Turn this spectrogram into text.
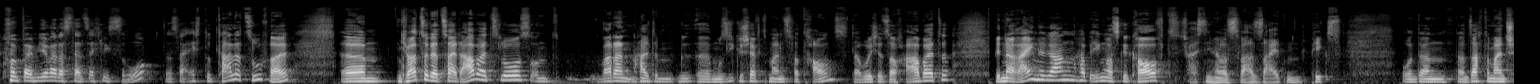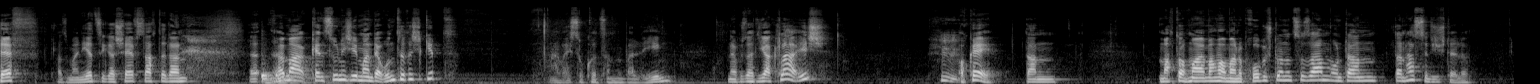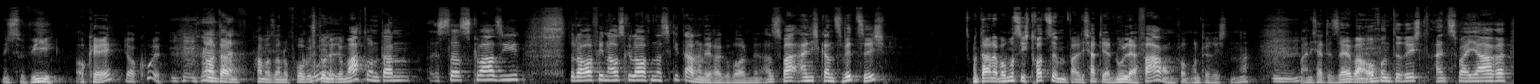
Und bei mir war das tatsächlich so. Das war echt totaler Zufall. Ähm, ich war zu der Zeit arbeitslos und war dann halt im äh, Musikgeschäft meines Vertrauens, da wo ich jetzt auch arbeite. Bin da reingegangen, habe irgendwas gekauft. Ich weiß nicht mehr, was es war, Seiten, Picks. Und dann, dann sagte mein Chef, also mein jetziger Chef, sagte dann, äh, hör mal, kennst du nicht jemanden, der Unterricht gibt? Da war ich so kurz am Überlegen. Und habe gesagt, ja klar, ich. Okay, dann mach doch mal, machen wir mal eine Probestunde zusammen und dann, dann hast du die Stelle. Nicht so wie, okay, ja cool. Und dann haben wir so eine Probestunde Cool. gemacht und dann ist das quasi so darauf hinausgelaufen, dass ich Gitarrenlehrer geworden bin. Also es war eigentlich ganz witzig. Und dann aber musste ich trotzdem, weil ich hatte ja null Erfahrung vom Unterrichten. Ne? Mhm. Ich meine, ich hatte selber mhm. auch Unterricht, ein, zwei Jahre.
